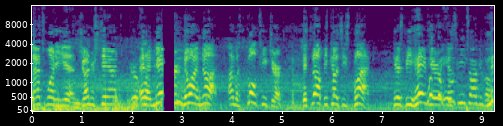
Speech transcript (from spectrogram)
That's what he is. Do you understand? You're and a nigger no, I'm not. I'm a school teacher. It's not because he's black. His behavior what the is. What are you talking about?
